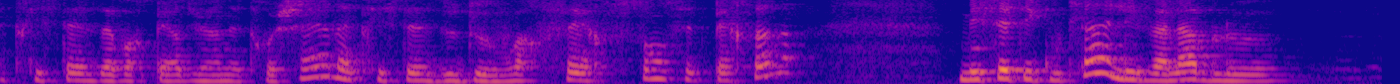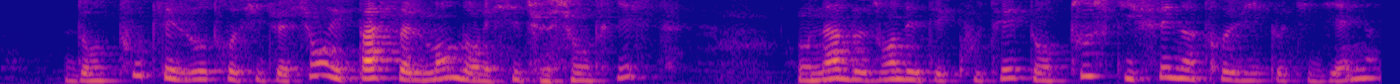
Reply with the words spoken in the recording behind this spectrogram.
la tristesse d'avoir perdu un être cher, la tristesse de devoir faire sans cette personne. Mais cette écoute-là, elle est valable dans toutes les autres situations et pas seulement dans les situations tristes. On a besoin d'être écouté dans tout ce qui fait notre vie quotidienne,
